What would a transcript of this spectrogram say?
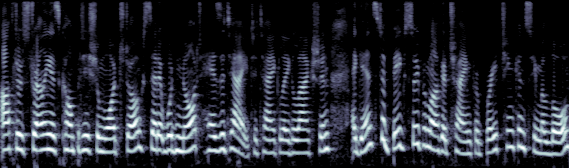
after Australia's competition watchdog said it would not hesitate to take legal action against a big supermarket chain for breaching consumer law,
